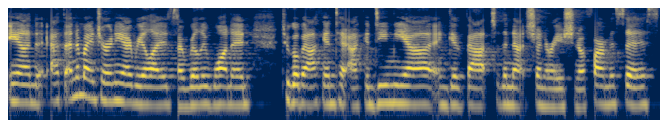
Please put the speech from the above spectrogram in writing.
And at the end of my journey, I realized I really wanted to go back into academia and give back to the next generation of pharmacists.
